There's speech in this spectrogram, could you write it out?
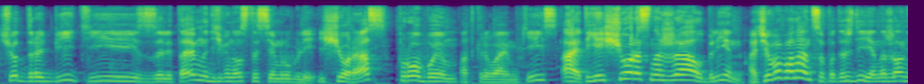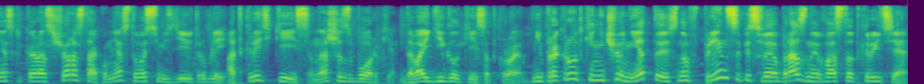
Чё дробить? И залетаем на 97 рублей. Еще раз пробуем. Открываем кейс. А, это я еще раз нажал, блин. А чего балансу? Подожди, я нажал несколько раз еще раз. Так, у меня 189 рублей. Открыть кейсы, наши сборки. Давай Deagle кейс кейс откроем. Ни прокрутки, ничего нет, то есть, ну, в принципе, своеобразное fast открытие.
